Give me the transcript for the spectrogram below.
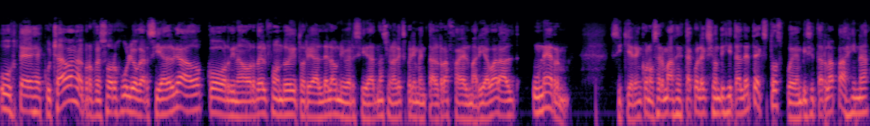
Ustedes escuchaban al profesor Julio García Delgado, coordinador del Fondo Editorial de la Universidad Nacional Experimental Rafael María Baralt, UNERM. Si quieren conocer más de esta colección digital de textos, pueden visitar la página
